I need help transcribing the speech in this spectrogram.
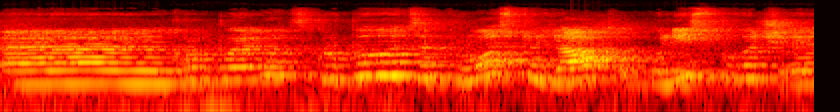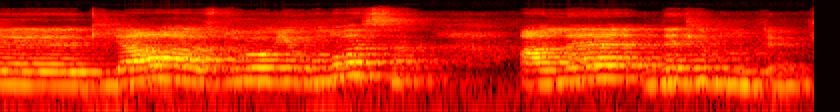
е, кропиву. Кропиву це просто як ополіскувач е, для здоров'я волосся, але не для блондинок.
